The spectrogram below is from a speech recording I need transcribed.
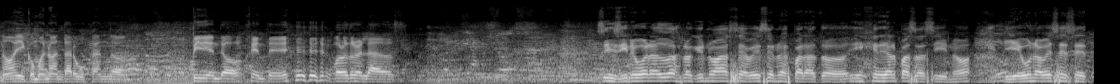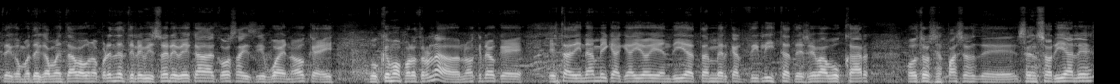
¿no? Y como no andar buscando, pidiendo gente por otros lados. Sí, sin lugar a dudas lo que uno hace a veces no es para todo. En general pasa así, ¿no? Y uno a veces, este, como te comentaba, uno prende el televisor y ve cada cosa y dice, bueno, ok, busquemos por otro lado, ¿no? Creo que esta dinámica que hay hoy en día tan mercantilista te lleva a buscar otros espacios de, sensoriales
